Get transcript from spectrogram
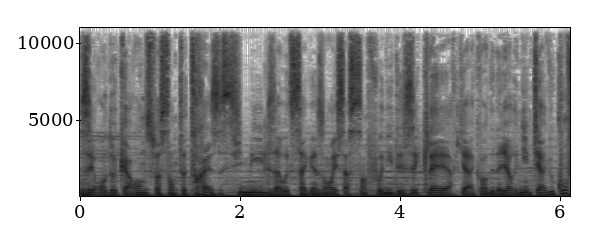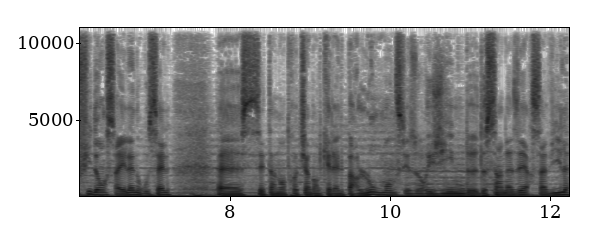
02 40 73 6000 Zao de Sagazan et sa symphonie des éclairs qui a accordé d'ailleurs une interview confidence à Hélène Roussel. Euh, c'est un entretien dans lequel elle parle longuement de ses origines, de, de Saint-Nazaire, sa ville,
